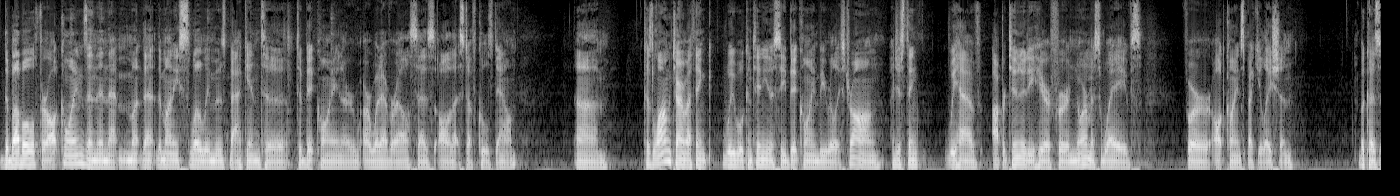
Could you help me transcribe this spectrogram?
the bubble for altcoins, and then that, mo- that the money slowly moves back into to Bitcoin or or whatever else as all that stuff cools down. Um, because long term, I think we will continue to see Bitcoin be really strong. I just think we have opportunity here for enormous waves for altcoin speculation because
